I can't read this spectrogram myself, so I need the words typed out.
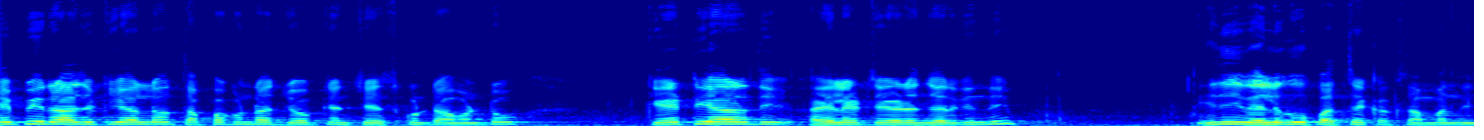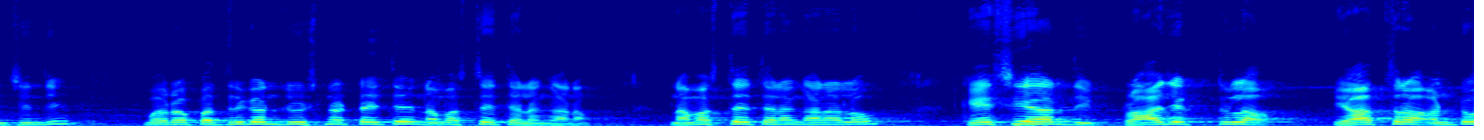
ఏపీ రాజకీయాల్లో తప్పకుండా జోక్యం చేసుకుంటామంటూ కేటీఆర్ది హైలైట్ చేయడం జరిగింది. ఇది వెలుగు పత్రికకు సంబంధించింది. మరో పత్రికను చూసినట్టయితే నమస్తే తెలంగాణ. నమస్తే తెలంగాణలో కేసీఆర్ది ప్రాజెక్టుల యాత్ర అంటూ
